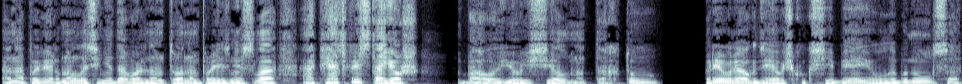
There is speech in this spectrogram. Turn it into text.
Она повернулась и недовольным тоном произнесла «Опять пристаешь?» Бао Юй сел на тахту Привлек девочку к себе и улыбнулся.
